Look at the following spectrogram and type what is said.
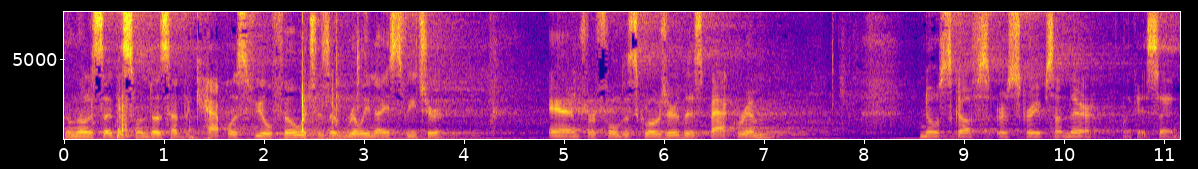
you'll notice that this one does have the capless fuel fill, which is a really nice feature. And for full disclosure, this back rim, no scuffs or scrapes on there, like I said.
